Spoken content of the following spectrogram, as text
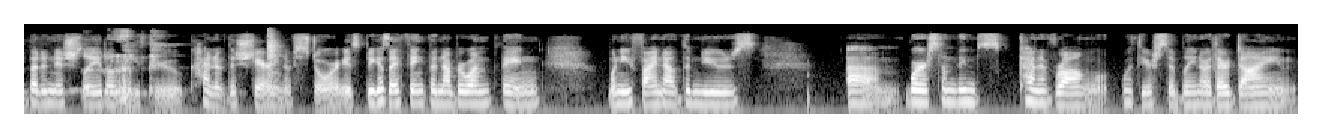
but initially it'll be through kind of the sharing of stories because I think the number one thing when you find out the news um, where something's kind of wrong with your sibling or they're dying,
